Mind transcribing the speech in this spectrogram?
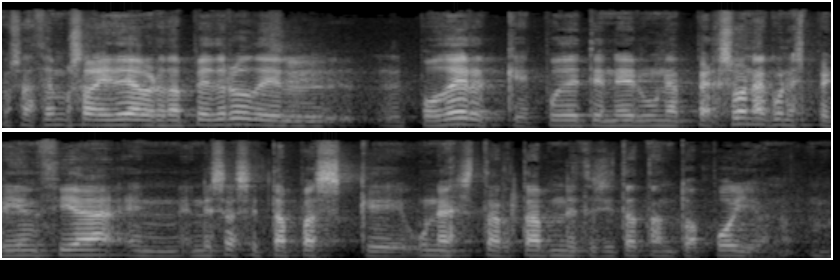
Nos hacemos a la idea, ¿verdad, Pedro?, del poder que puede tener una persona con experiencia en, en, esas etapas que una startup necesita tanto apoyo. ¿no?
